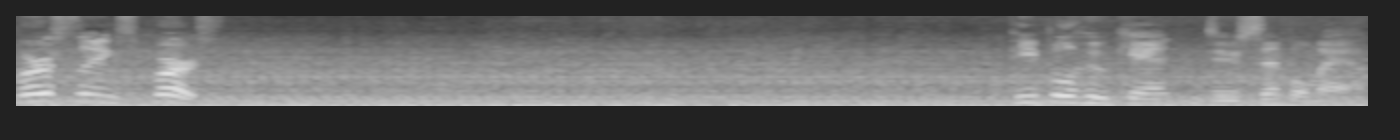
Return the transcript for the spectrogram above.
first things first, people who can't do simple math.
